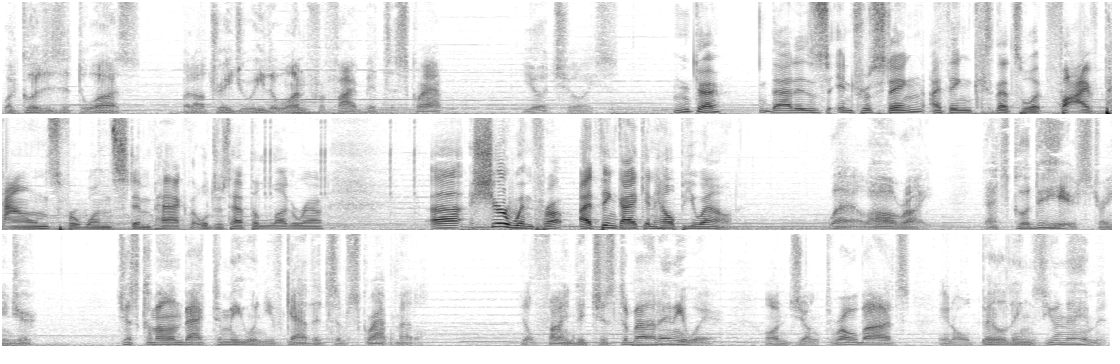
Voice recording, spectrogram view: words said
what good is it to us? But I'll trade you either one for five bits of scrap. Your choice. Okay. That is interesting. I think that's what, five pounds for one stim pack that we'll just have to lug around. Uh, sure, Winthrop. I think I can help you out. Well, all right. That's good to hear, stranger. Just come on back to me when you've gathered some scrap metal. You'll find it just about anywhere. On junked robots, in old buildings, you name it.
